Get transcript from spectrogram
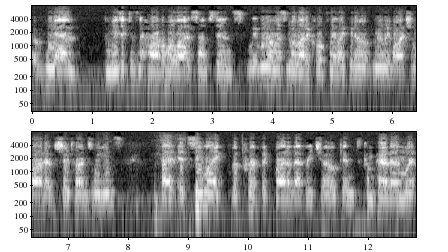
you know, the music doesn't have a whole lot of substance. We, we don't listen to a lot of Coldplay like we don't really watch a lot of Showtime's Weeds. But it seemed like the perfect butt of every joke, and compare them with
